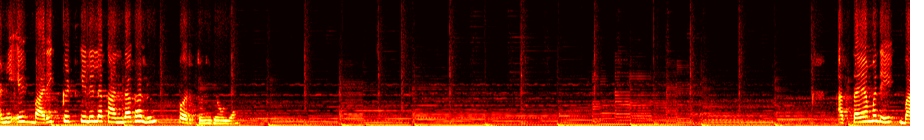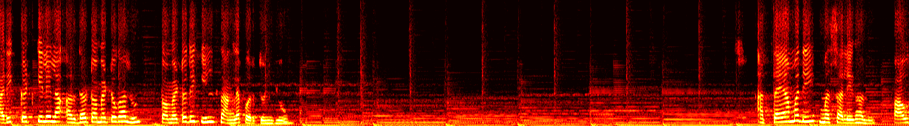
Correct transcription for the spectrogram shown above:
आणि एक बारीक कट केलेला कांदा घालून परतून घेऊया. आता यामध्ये बारीक कट केलेला अर्धा टोमॅटो घालून टोमॅटो देखील चांगला परतून घेऊ. आता यामध्ये मसाले घालू पाव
